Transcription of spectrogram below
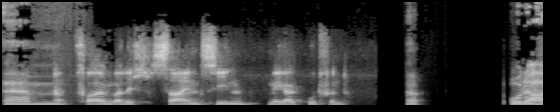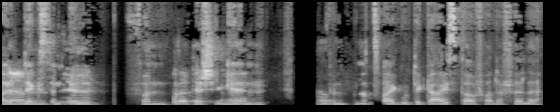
Ähm, vor allem, weil ich Sign ziehen mega gut finde. Oder halt ähm, Dexton Hill von oder Michigan. Ja. Und nur zwei gute Geister auf alle Fälle.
